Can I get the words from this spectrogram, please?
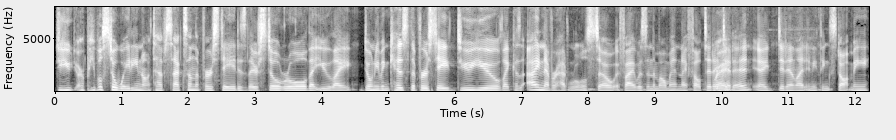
do you are people still waiting not to have sex on the first date? Is there still rule that you like don't even kiss the first date? Do you like? Because I never had rules, so if I was in the moment and I felt it, I did it. I didn't let anything stop me.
